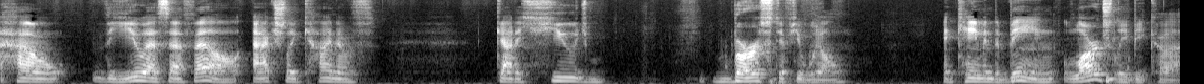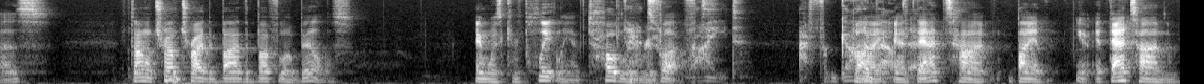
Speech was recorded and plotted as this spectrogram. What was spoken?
how the USFL actually kind of got a huge burst, if you will, and came into being largely because Donald Trump tried to buy the Buffalo Bills and was completely and totally That's rebuffed right. I forgot by about at that. that. time by you know at that time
